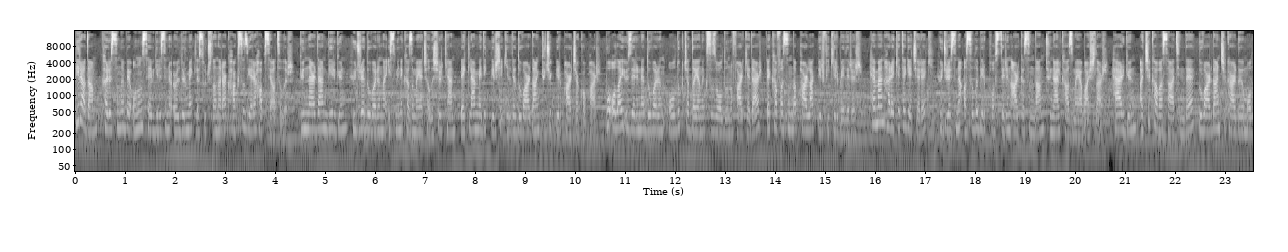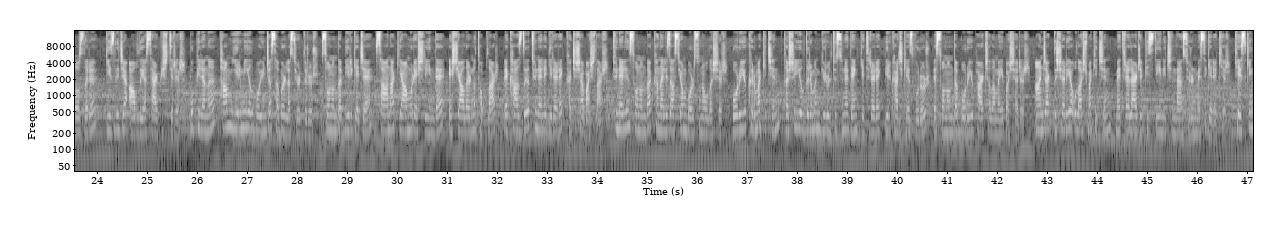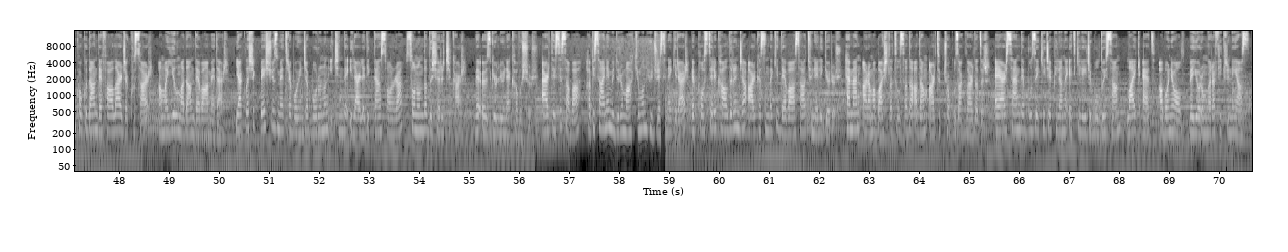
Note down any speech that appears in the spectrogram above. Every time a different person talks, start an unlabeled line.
Bir adam karısını ve onun sevgilisini öldürmekle suçlanarak haksız yere hapse atılır. Günlerden bir gün hücre duvarına ismini kazımaya çalışırken beklenmedik bir şekilde duvardan küçük bir parça kopar. Bu olay üzerine duvarın oldukça dayanıksız olduğunu fark eder ve kafasında parlak bir fikir belirir. Hemen harekete geçerek hücresine asılı bir posterin arkasından tünel kazmaya başlar. Her gün açık hava saatinde duvardan çıkardığı molozları gizlice avluya serpiştirir. Bu planı tam 20 yıl boyunca sabırla sürdürür. Sonunda bir gece sağanak yağmur eşliğinde eşyalarını toplar ve kazdığı tünele girerek kaçışa başlar. Tünelin sonunda kanalizasyon borusuna ulaşır. Boruyu kırmak için taşı yıldırımın gürültüsüne denk getirerek birkaç kez vurur ve sonunda boruyu parçalamayı başarır. Ancak dışarıya ulaşmak için metrelerce pisliğin içinden sürünmesi gerekir. Keskin kokudan defalarca kusar ama yılmadan devam eder. Yaklaşık 500 metre boyunca borunun içinde ilerledikten sonra sonunda dışarı çıkar ve özgürlüğüne kavuşur. Ertesi sabah hapishane müdürü mahkumun hücresine girer ve posteri kaldırınca arkasındaki devasa tüneli görür. Hemen arama başlatılsa da adam artık çok uzaklardadır. Eğer sen de bu zekice planı etkileyici bulduysan like et, abone ol ve yorumlara fikrini yaz.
